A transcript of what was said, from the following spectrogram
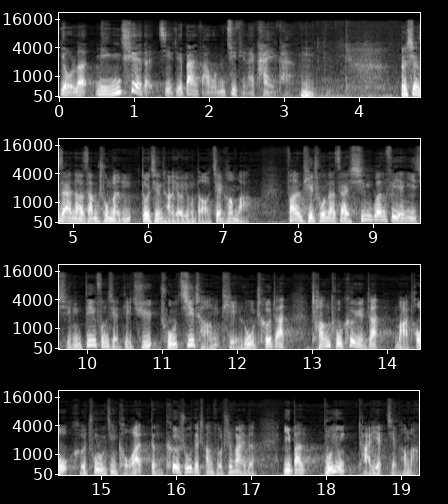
有了明确的解决办法。我们具体来看一看。嗯。那现在呢，咱们出门都经常要用到健康码。方案提出呢，在新冠肺炎疫情低风险地区，除机场、铁路车站、长途客运站、码头和出入境口岸等特殊的场所之外呢，一般不用查验健康码。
